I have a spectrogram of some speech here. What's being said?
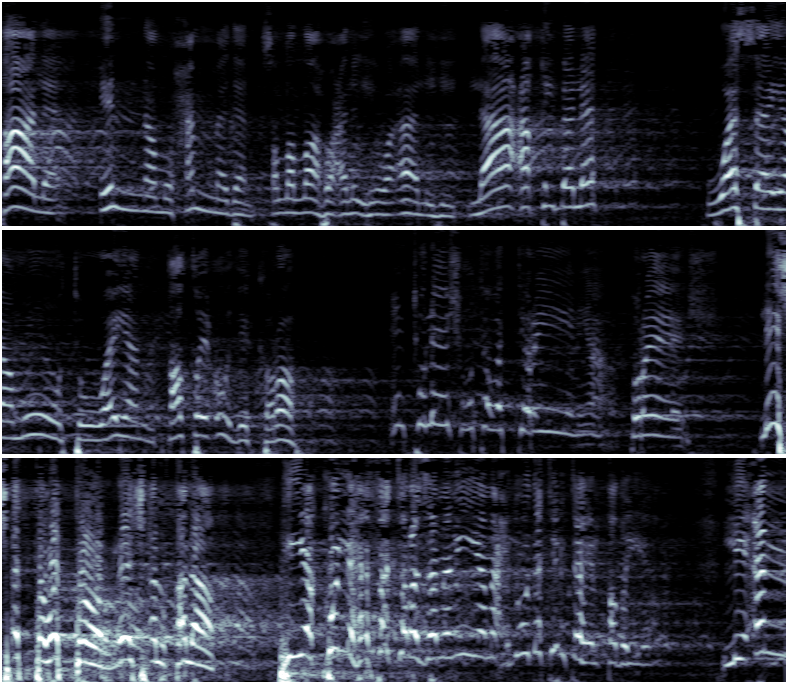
قال إن محمدا صلى الله عليه وآله لا عقب له وسيموت وينقطع ذكره. أنتوا ليش متوترين يا قريش؟ ليش التوتر؟ ليش القلق؟ هي كلها فترة زمنية محدودة تنتهي القضية. لأن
